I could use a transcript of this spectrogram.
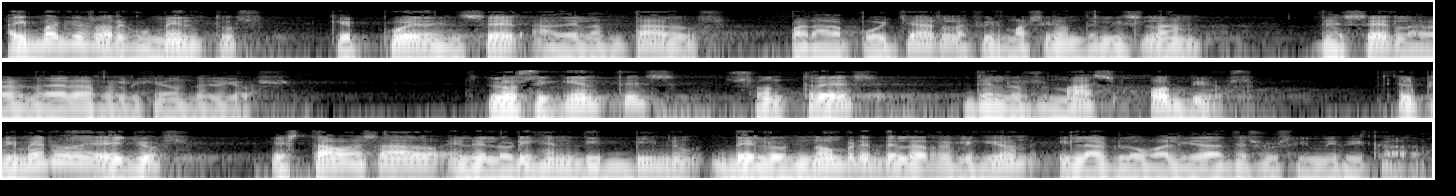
Hay varios argumentos que pueden ser adelantados para apoyar la afirmación del Islam de ser la verdadera religión de Dios. Los siguientes son tres de los más obvios. El primero de ellos está basado en el origen divino de los nombres de la religión y la globalidad de su significado.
